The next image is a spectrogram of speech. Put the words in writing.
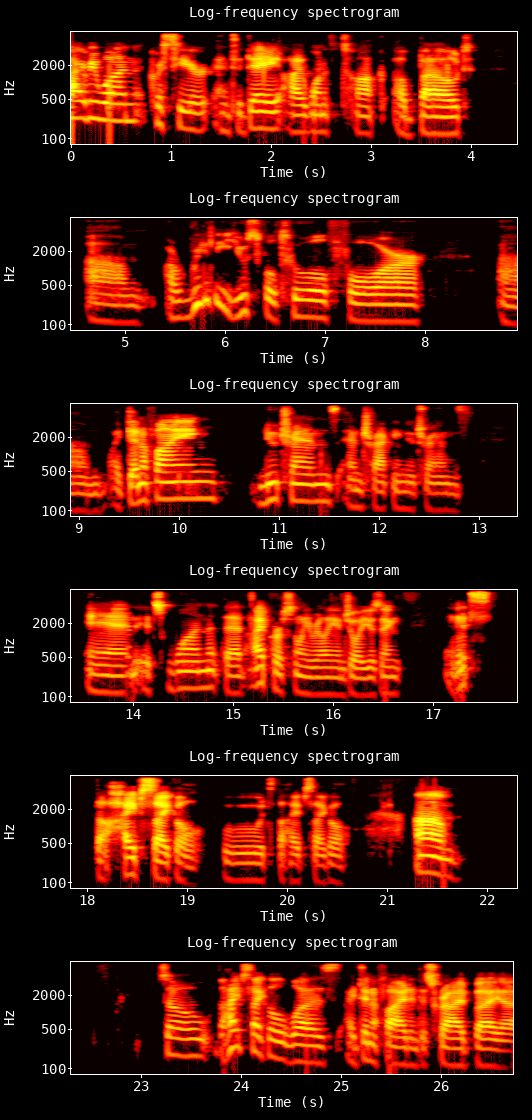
Hi everyone, Chris here, and today I wanted to talk about um, a really useful tool for um, identifying new trends and tracking new trends. And it's one that I personally really enjoy using, and it's the hype cycle. Ooh, it's the hype cycle. Um, so the hype cycle was identified and described by uh,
